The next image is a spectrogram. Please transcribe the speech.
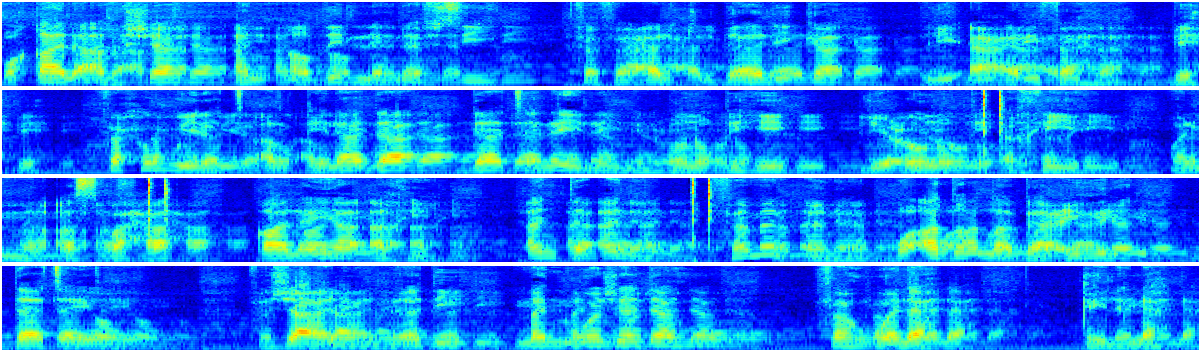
وقال أخشى أن أضل نفسي ففعلت ذلك لأعرفها به. فحولت القلادة ذات ليلة من عنقه لعنق أخيه. ولما أصبح قال يا أخي أنت أنا فمن أنا؟ وأضل بعيرا ذات يوم. فجعل ينادي من وجده فهو له. قيل له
